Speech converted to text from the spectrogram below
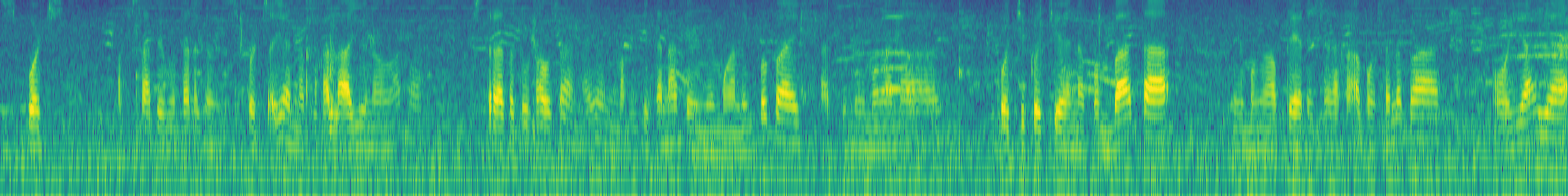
sports. Masasabi mo talagang sports. Ayan, napakalayo ng ano, Strata 2000. Ayun, makikita natin may mga nagbabike at may mga na kotse-kotse na pambata. May mga parents na nakaabang sa labas o yaya.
